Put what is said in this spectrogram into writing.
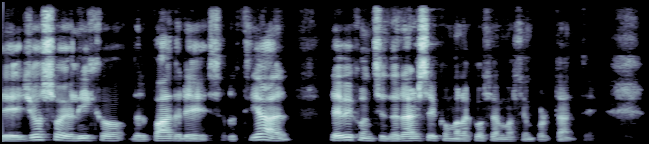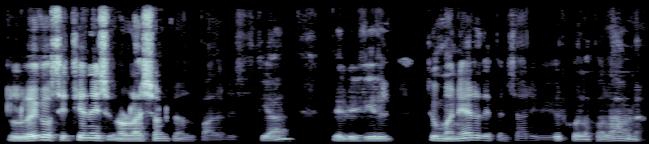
de yo soy el hijo del Padre Celestial debe considerarse como la cosa más importante. Luego, si tienes una relación con el Padre Celestial, debes vivir tu manera de pensar y vivir con la palabra.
